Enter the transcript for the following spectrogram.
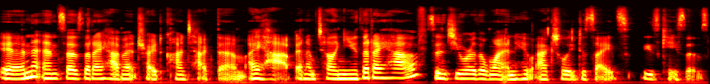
in and says that I haven't tried to contact them, I have. And I'm telling you that I have since you are the one who actually decides these cases.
